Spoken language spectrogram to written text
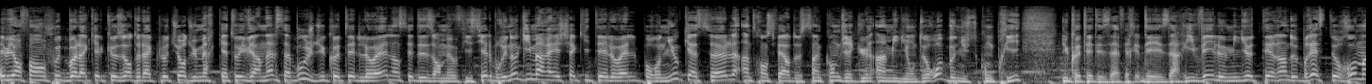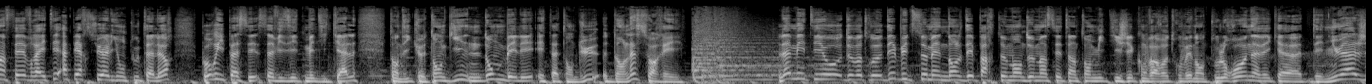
Et bien enfin au football, à quelques heures de la clôture du mercato hivernal, ça bouge du côté de l'OL. Hein, c'est désormais officiel. Bruno Guimaraes a quitté l'OL pour Newcastle. Un transfert de 50,1 millions d'euros, bonus compris. Du côté des, des arrivées, le milieu de terrain de Brest, Romain Fèvre, a été aperçu à Lyon tout à l'heure pour y passer sa visite médicale. Tandis que Tanguy Ndombele est attendu dans la soirée. La météo de votre début de semaine dans le département. Demain, c'est un temps mitigé qu'on va retrouver dans tout le Rhône avec euh, des nuages,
